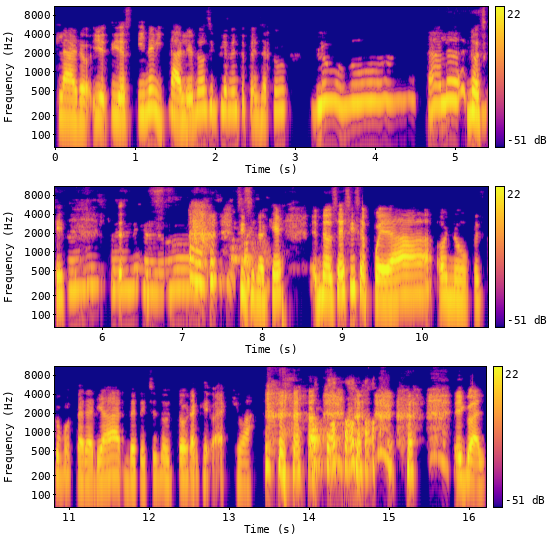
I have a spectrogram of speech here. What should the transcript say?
Claro, y, y es inevitable no simplemente pensar como Blue Moon, no es que sí, sino que no sé si se pueda o no, pues como tararear derechos de autora, que va, que va. Igual,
